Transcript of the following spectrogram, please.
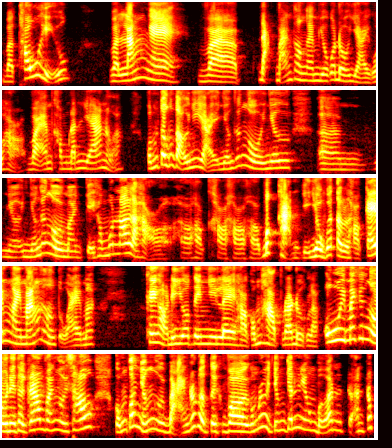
và thấu hiểu và lắng nghe và đặt bản thân em vô cái đôi giày của họ và em không đánh giá nữa. Cũng tương tự như vậy những cái người như ờ, uh, những, những cái người mà chị không muốn nói là họ họ họ họ họ, họ bất hạnh chị dùng cái từ là họ kém may mắn hơn tụi em á. Khi họ đi vô tim Nhi Lê họ cũng học ra được là ui mấy cái người này thật ra không phải người xấu. Cũng có những người bạn rất là tuyệt vời cũng rất là chân chính như hôm bữa anh anh trúc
